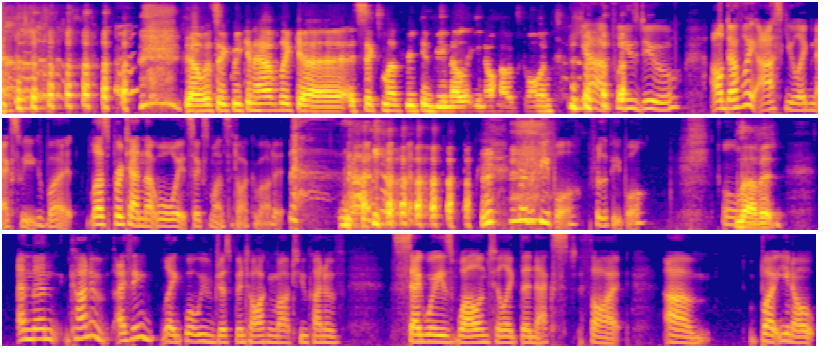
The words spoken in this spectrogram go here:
yeah, it's like we can have like a, a six month reconvene. I'll let you know how it's going. yeah please do i'll definitely ask you like next week but let's pretend that we'll wait six months to talk about it for the people, for the people. Oh Love it. And then kind of I think like what we've just been talking about too kind of segues well into like the next thought. Um but you know,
